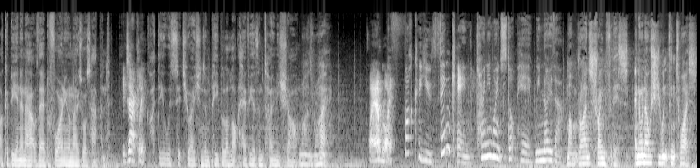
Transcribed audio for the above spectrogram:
I could be in and out of there before anyone knows what's happened. Exactly. I deal with situations and people a lot heavier than Tony Sharp. Ryan's right. I am right. fuck are you thinking? Tony won't stop here. We know that. Mum, Ryan's trained for this. Anyone else, you wouldn't think twice.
